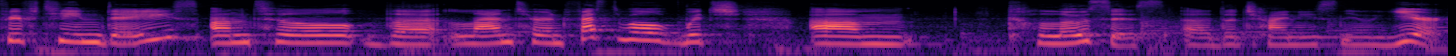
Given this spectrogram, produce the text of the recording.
15 days until the Lantern Festival, which um, closes uh, the Chinese New Year.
